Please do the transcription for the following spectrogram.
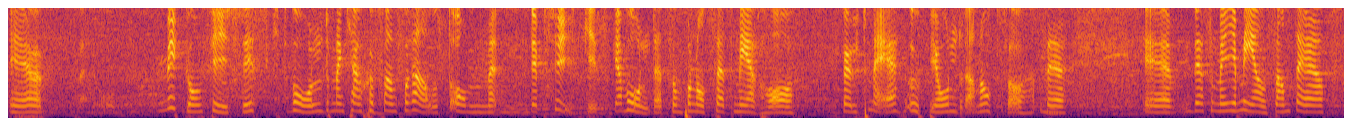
Eh, mycket om fysiskt våld men kanske framför allt om det psykiska våldet som på något sätt mer har följt med upp i åldrarna också. Det, Det som är gemensamt är att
